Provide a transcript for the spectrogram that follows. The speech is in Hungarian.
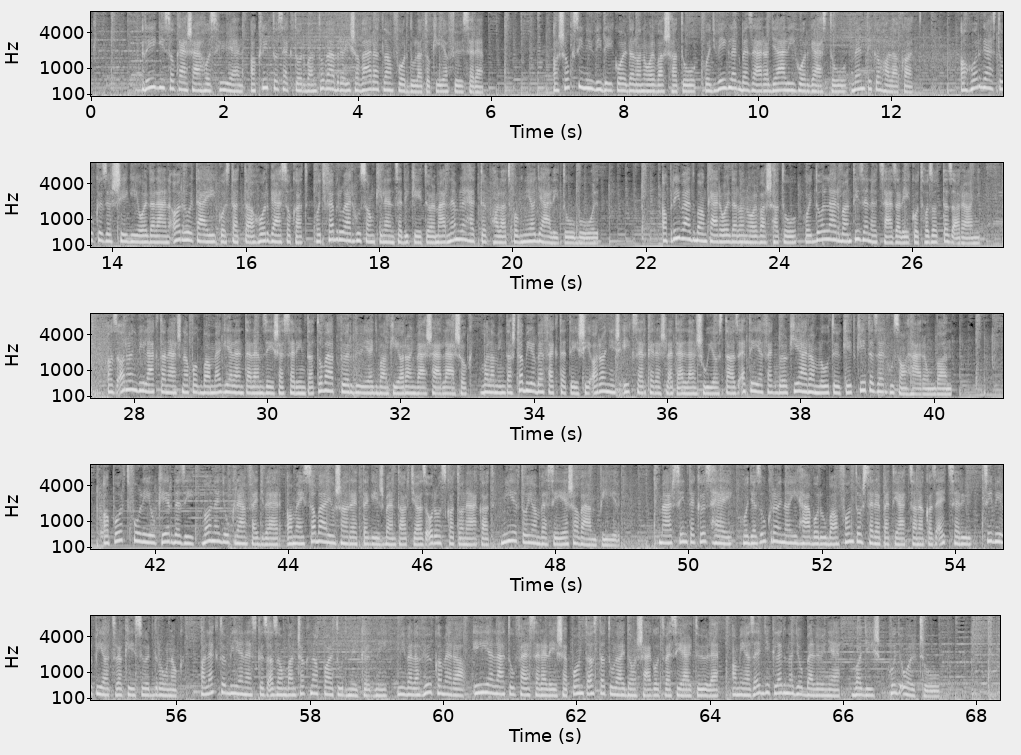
Régi szokásához hűen, a kriptoszektorban továbbra is a váratlan fordulatoké a főszerep. A sokszínű vidék oldalon olvasható, hogy végleg bezár a gyáli horgásztó, mentik a halakat. A horgásztó közösségi oldalán arról tájékoztatta a horgászokat, hogy február 29-től már nem lehet több halat fogni a gyállítóból. A privát bankár oldalon olvasható, hogy dollárban 15%-ot hozott az arany. Az aranyvilágtanács napokban megjelent elemzése szerint a tovább pörgő jegybanki aranyvásárlások, valamint a stabil befektetési arany és ékszerkereslet ellensúlyozta az ETF-ekből kiáramló tőkét 2023-ban. A portfólió kérdezi, van egy ukrán fegyver, amely szabályosan rettegésben tartja az orosz katonákat, miért olyan veszélyes a vámpír? Már szinte közhely, hogy az ukrajnai háborúban fontos szerepet játszanak az egyszerű, civil piacra készült drónok. A legtöbb ilyen eszköz azonban csak nappal tud működni, mivel a hőkamera, éjjellátó felszerelése pont azt a tulajdonságot veszi el tőle, ami az egyik legnagyobb előnye, vagyis, hogy olcsó.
